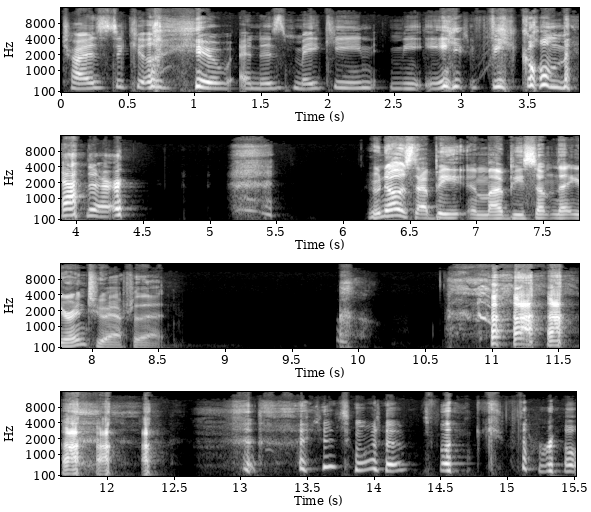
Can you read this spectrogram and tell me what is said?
tries to kill you and is making me eat fecal matter, Who knows? That be it might be something that you're into after that. I just want to like throw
